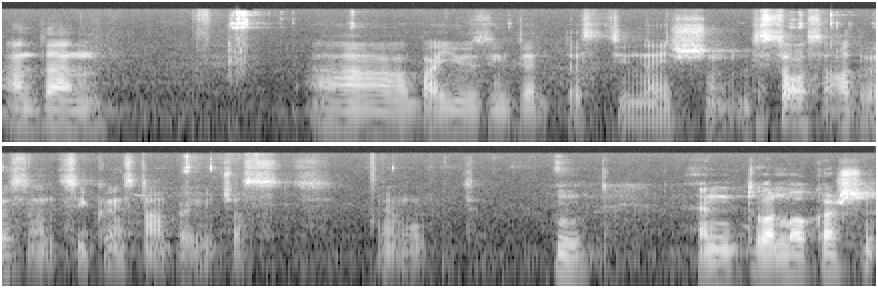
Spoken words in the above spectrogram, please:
and then uh, by using the destination, the source address and sequence number, you just remove it. Hmm. And one more question,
